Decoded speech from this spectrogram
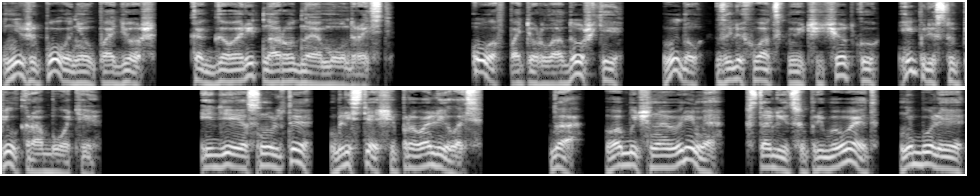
ниже пола не упадешь, как говорит народная мудрость. Олаф потер ладошки, выдал залихватскую чечетку и приступил к работе. Идея с 0Т блестяще провалилась. Да, в обычное время в столицу прибывает не более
